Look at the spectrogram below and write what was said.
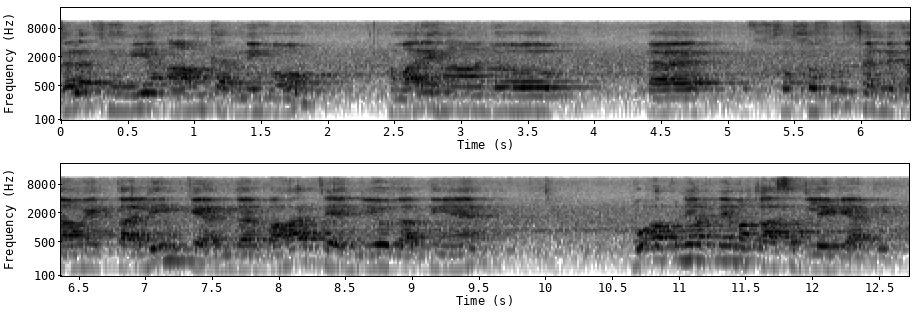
غلط فہمیاں عام کرنی ہو ہمارے ہاں جو خصوصاً نظام تعلیم کے اندر باہر سے این جی اوز آتی ہیں، وہ اپنے اپنے مقاصد لے کے آتی ہیں۔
